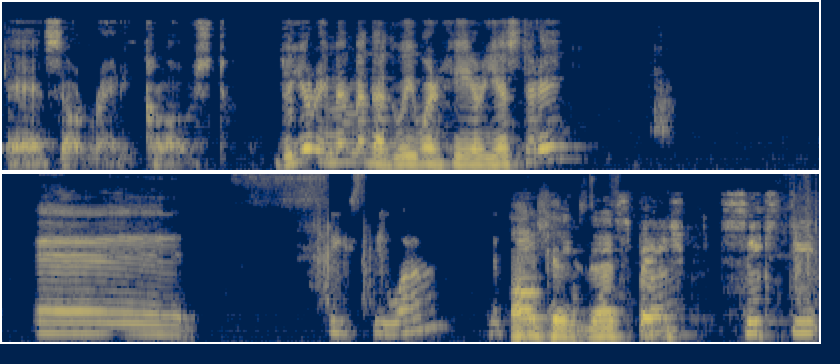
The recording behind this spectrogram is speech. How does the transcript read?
It's already closed. Do you remember that we were here yesterday? Uh, 61. The page Okay, that's 61. page 60,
